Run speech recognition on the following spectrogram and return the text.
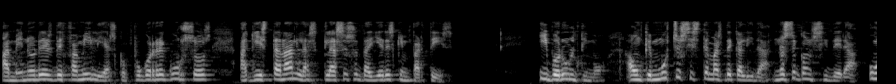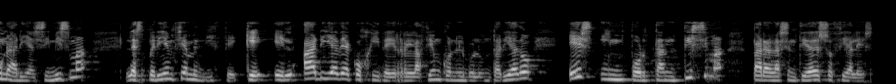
a menores de familias con pocos recursos, aquí estarán las clases o talleres que impartís. Y por último, aunque en muchos sistemas de calidad no se considera un área en sí misma, la experiencia me dice que el área de acogida y relación con el voluntariado es importantísima para las entidades sociales,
